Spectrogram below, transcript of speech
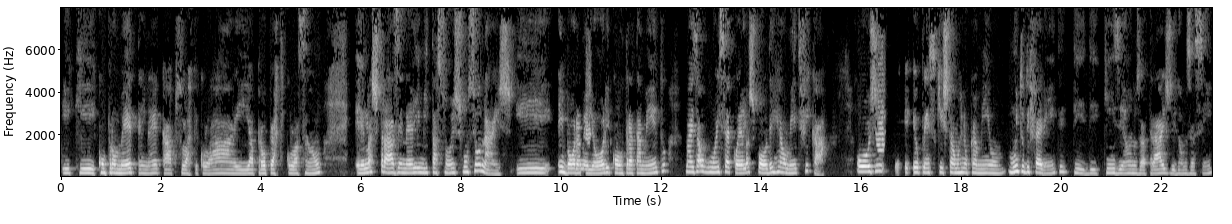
e que comprometem, né, cápsula articular e a própria articulação, elas trazem né, limitações funcionais e, embora melhore com o tratamento, mas algumas sequelas podem realmente ficar. Hoje, eu penso que estamos no caminho muito diferente de, de 15 anos atrás, digamos assim,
